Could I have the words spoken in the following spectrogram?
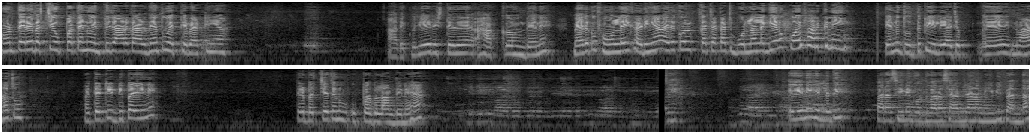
ਹੁਣ ਤੇਰੇ ਬੱਚੇ ਉੱਪਰ ਤੈਨੂੰ ਇੰਤਜ਼ਾਰ ਕਰਦੇ ਆ, ਤੂੰ ਇੱਥੇ ਬੈਠੀ ਆ। ਆ ਦੇਖੋ ਜੀ, ਇਹ ਰਿਸ਼ਤੇ ਦੇ ਹੱਕ ਹੁੰਦੇ ਨੇ। ਮੈਂ ਇਹਦੇ ਕੋਲ ਫੋਨ ਲਈ ਖੜੀ ਆ, ਇਹਦੇ ਕੋਲ ਕੱਚਾ ਕੱਚ ਬੋਲਣ ਲੱਗੀ ਇਹਨੂੰ ਕੋਈ ਫ਼ਰਕ ਨਹੀਂ। ਤੈਨੂੰ ਦੁੱਧ ਪੀ ਲਿਆ ਜ, ਇਹ ਨਵਾਣੋ ਤੂੰ। ਪਰ ਤੇ ਢਿੱਡੀ ਭਰੀ ਨਹੀਂ। ਤੇਰੇ ਬੱਚੇ ਤੈਨੂੰ ਉੱਪਰ ਬੁਲਾਉਂਦੇ ਨੇ ਹੈ? ਜੀ। ਇਹ ਨਹੀਂ ਹਿੱਲਦੀ ਪਰ ਅਸੀਂ ਨੇ ਗੁਰਦੁਆਰਾ ਸਾਹਿਬ ਜਾਣਾ ਮੀਂਹ ਵੀ ਪੈਂਦਾ।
